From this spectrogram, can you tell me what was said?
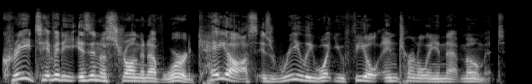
creativity isn't a strong enough word. Chaos is really what you feel internally in that moment,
